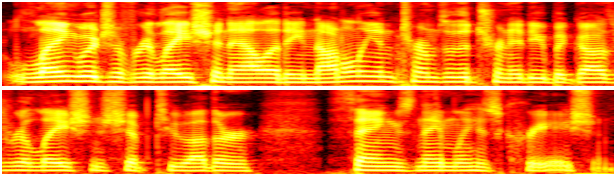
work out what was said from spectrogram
language of relationality, not only in terms of the Trinity, but God's relationship to other things, namely his creation.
